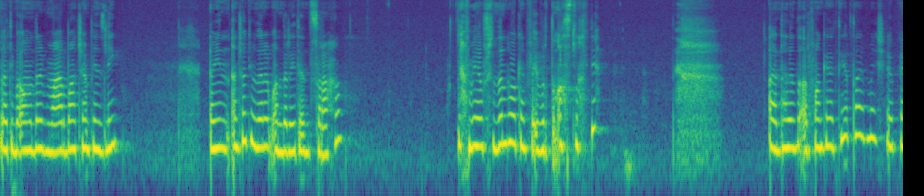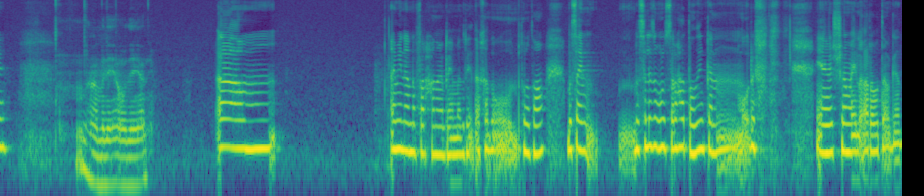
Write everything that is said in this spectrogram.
دلوقتي بقى أول مدرب معاه أربعة Champions League I mean أنشيلوتي مدرب underrated الصراحه ما مش ده إن هو كان في إيفرتون أصلا. انت هتبدا قرفان كده كتير. طيب ماشي okay. هعمل إيه أقول إيه يعني؟ um امين أنا فرحانة إن ريال مدريد أخدوا البطوله طبعا بس أم- بس لازم أقول الصراحة التنظيم كان مقرف. يعني مش فاهمة إيه القرف ده بجد.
